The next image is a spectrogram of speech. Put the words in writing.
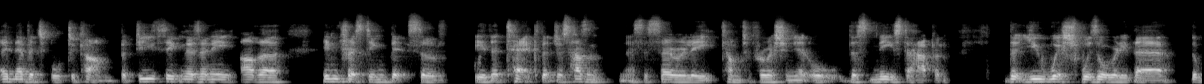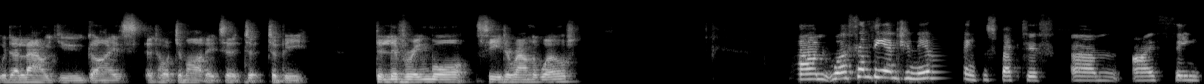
inevitable to come. But do you think there's any other interesting bits of either tech that just hasn't necessarily come to fruition yet, or this needs to happen that you wish was already there that would allow you guys at Hortimare to, to, to be delivering more seed around the world? Um, well, from the engineering perspective, um, I think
